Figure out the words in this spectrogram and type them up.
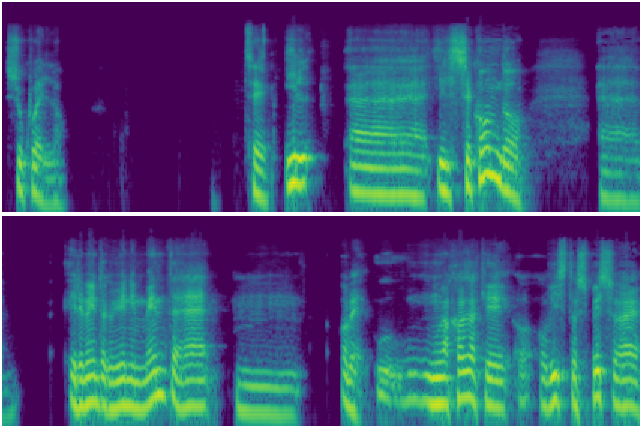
su quello. Sì. Il, eh, il secondo eh, elemento che mi viene in mente è, mh, mm, vabbè, una cosa che ho visto spesso è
